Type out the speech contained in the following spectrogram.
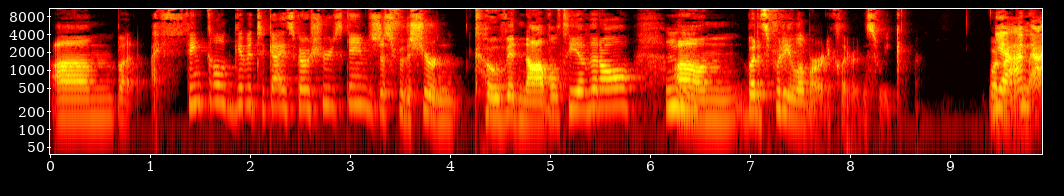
Um, but I think I'll give it to Guys Groceries Games just for the sheer COVID novelty of it all. Um, but it's pretty low bar to clear this week. What yeah, I'm? I,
